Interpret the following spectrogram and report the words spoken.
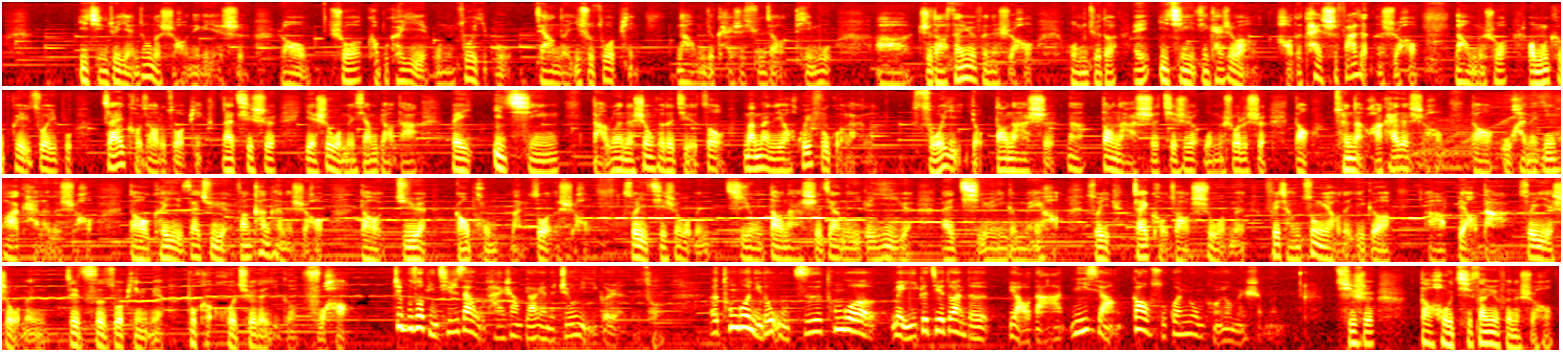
疫情最严重的时候，那个也是，然后说可不可以我们做一部这样的艺术作品。那我们就开始寻找题目，啊，直到三月份的时候，我们觉得，哎，疫情已经开始往好的态势发展的时候，那我们说，我们可不可以做一部摘口罩的作品？那其实也是我们想表达，被疫情打乱的生活的节奏，慢慢的要恢复过来了，所以有到那时，那到哪时？其实我们说的是到春暖花开的时候，到武汉的樱花开了的时候，到可以再去远方看看的时候，到剧院。高朋满座的时候，所以其实我们是用到那时这样的一个意愿来祈愿一个美好，所以摘口罩是我们非常重要的一个啊表达，所以也是我们这次作品里面不可或缺的一个符号。这部作品其实，在舞台上表演的只有你一个人，没错。呃，通过你的舞姿，通过每一个阶段的表达，你想告诉观众朋友们什么呢？其实，到后期三月份的时候，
